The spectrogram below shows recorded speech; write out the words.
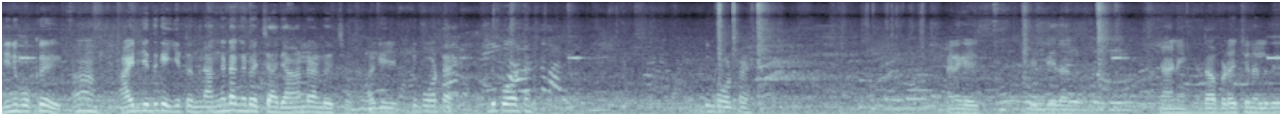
ഇതിന് പൊക്ക്. ആ ആയിട്ട് ചെയ്ത് കഴിയട്ടെ അങ്ങോട്ട് അങ്ങോട്ട് വെച്ചാൽ ആണ്ട് ആണ്ട് വെച്ചോ. അത് കയ്യിട്ട് ഇത് പോട്ടെ. ഇത് പോട്ടെ. ഇത് പോട്ടെ. അങ്ങനെ കേസ് ബില്ല് ചെയ്താൽ ഞാൻ ഇത് അവിടെ വെച്ച് നല്ലത്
